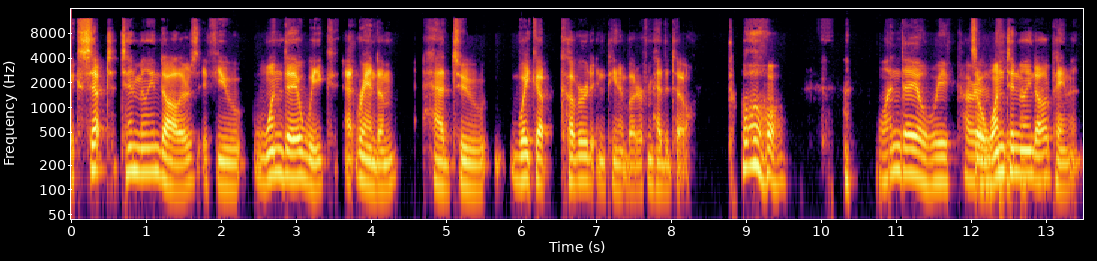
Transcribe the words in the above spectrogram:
accept ten million dollars if you one day a week at random had to wake up covered in peanut butter from head to toe? Oh. One day a week covered So one ten million dollar payment.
